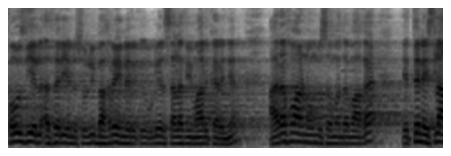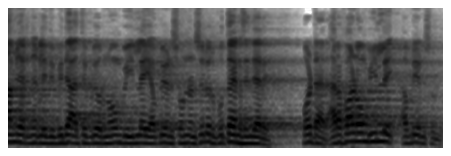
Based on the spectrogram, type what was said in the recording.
ஃபௌசியல் அசரி என்று சொல்லி பஹ்ரைனில் இருக்கக்கூடிய ஒரு சலஃபி மார்க் அறிஞர் அரஃபா நோன்பு சம்பந்தமாக எத்தனை இஸ்லாமிய அறிஞர்கள் இது பிதாத்து இப்படி ஒரு நோன்பு இல்லை அப்படின்னு சொன்னேன்னு சொல்லி ஒரு புத்தகம் என்ன செஞ்சார்? போட்டார். அரஃபா நோன்பு இல்லை அப்படின்னு சொல்லி.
